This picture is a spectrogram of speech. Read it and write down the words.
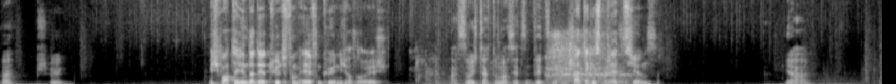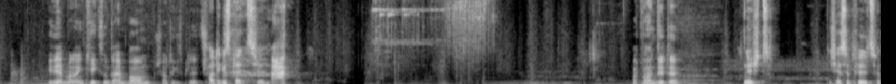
Ah, schön. Ich warte hinter der Tür vom Elfenkönig auf euch. Ach so, ich dachte, du machst jetzt einen Witz mit dem Schattiges schattigen Plätzchen. Ja. Wie nennt man einen Keks unter einem Baum? Schattiges Plätzchen. Schattiges Plätzchen. Was war denn das? Nichts. Ich esse Pilze.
